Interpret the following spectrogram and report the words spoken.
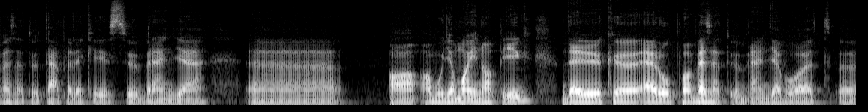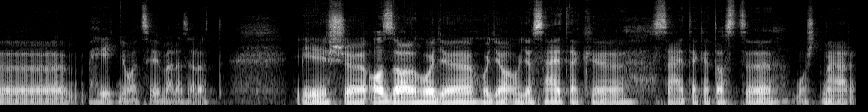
vezető táplálékésző brandje, a, amúgy a mai napig, de ők Európa vezető brandje volt 7-8 évvel ezelőtt. És azzal, hogy, hogy a, hogy a szájtek, szájteket azt most már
